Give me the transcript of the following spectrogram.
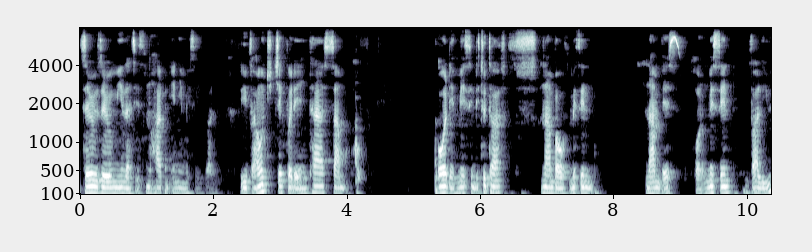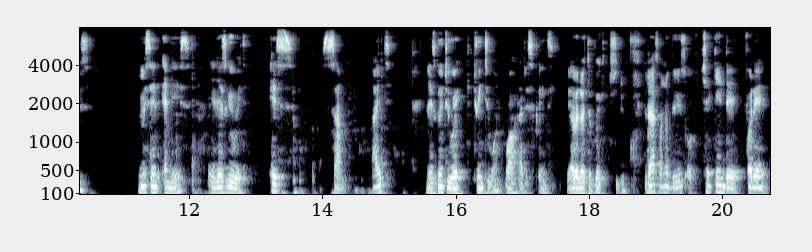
Zero zero means that it's not having any missing value. So if i want to check for the entire sum of all the missing the total number of missing numbers or missing values missing NAs you just go with is sum right and it's going to work 21 wow that is plenty. We have a lot of work to do. So that's one of the ways of checking the for the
